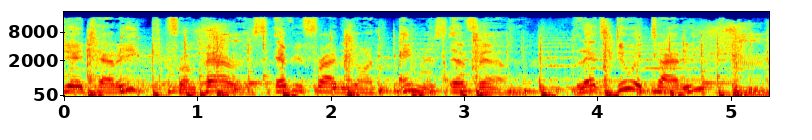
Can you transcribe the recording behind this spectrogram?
DJ Tarek from Paris every Friday on Amos FM. Let's do it, Tarek.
